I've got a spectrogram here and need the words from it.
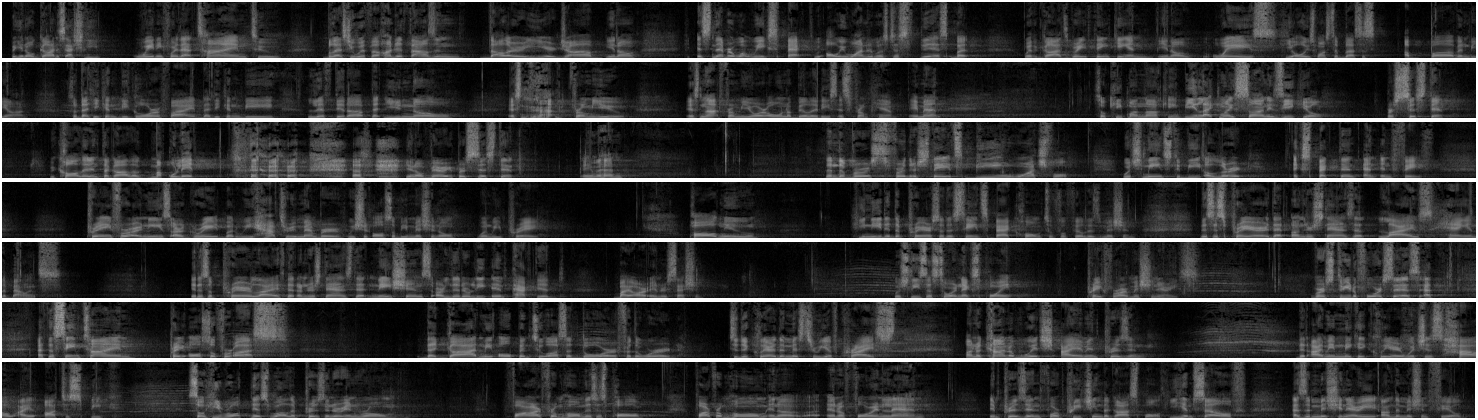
But, you know, God is actually waiting for that time to bless you with a $100,000 a year job, you know. It's never what we expect. All we wanted was just this, but with God's great thinking and, you know, ways, he always wants to bless us above and beyond so that he can be glorified, that he can be lifted up, that you know it's not from you. It's not from your own abilities, it's from him. Amen? So keep on knocking. Be like my son Ezekiel. persistent. We call it in Tagalog makulit. uh, you know, very persistent. Amen. Then the verse further states being watchful, which means to be alert, expectant, and in faith. Praying for our needs are great, but we have to remember we should also be missional when we pray. Paul knew he needed the prayers of the saints back home to fulfill his mission. This is prayer that understands that lives hang in the balance. It is a prayer life that understands that nations are literally impacted by our intercession. Which leads us to our next point pray for our missionaries. Verse 3 to 4 says, At, at the same time, pray also for us, that God may open to us a door for the word, to declare the mystery of Christ, on account of which I am in prison, that I may make it clear, which is how I ought to speak. So he wrote this while a prisoner in Rome, far from home. This is Paul far from home in a, in a foreign land, imprisoned for preaching the gospel. He himself, as a missionary on the mission field,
